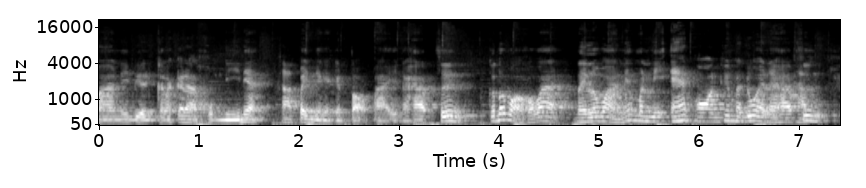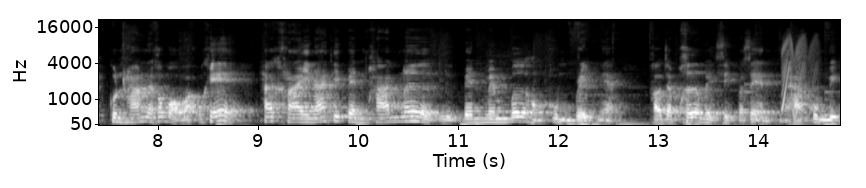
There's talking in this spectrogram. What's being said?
มาในเดือนกรกฎาคมนี้เนี่ยครับเป็นยังไงกันต่อไปนะครับ ซึ่งก็ต้องบอกเขาว่าในระหว่างเนี้มันมีแอดออนขึ้นมาด้วยนะครับครับ ซึ่งคุณทรัมป์เนี่ยเขาบอกว่า โอเค ถ้าใครนะที่เป็นพาร์ทเนอร์หรือเป็นเมมเบอร์ของกลุ่มบริกเนี่ยเขาจะเพิ่มอีก 10%นะครับกลุ่มบริก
